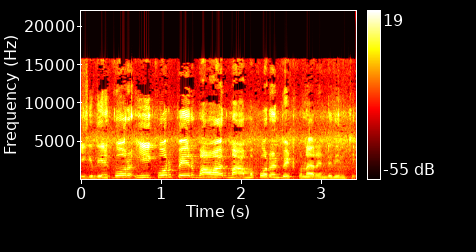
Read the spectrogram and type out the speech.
ఇక దీని కూర ఈ కూర పేరు మా వారు మా అమ్మ కూర అని పెట్టుకున్నారండి దీనికి.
